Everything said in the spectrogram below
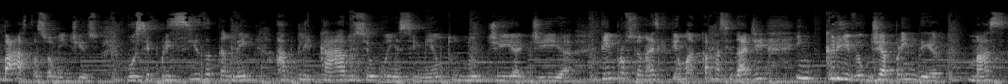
basta somente isso. Você precisa também aplicar o seu conhecimento no dia a dia. Tem profissionais que têm uma capacidade incrível de aprender, mas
